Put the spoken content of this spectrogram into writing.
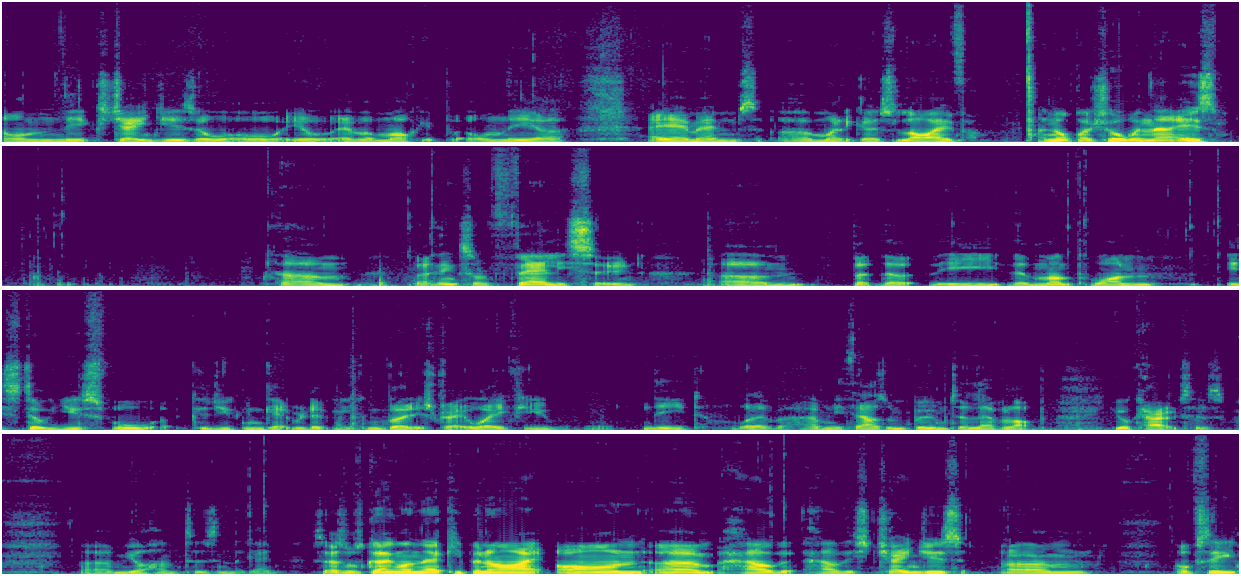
on the exchanges or, or ever market on the uh, AMMs um, when it goes live. I'm not quite sure when that is, um, I think sort of fairly soon. Um, but the, the the month one is still useful because you can get rid of you can burn it straight away if you need whatever how many thousand boom to level up your characters, um, your hunters in the game. So that's what's going on there. Keep an eye on um, how the, how this changes. Um, obviously,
